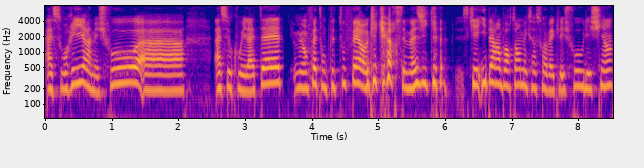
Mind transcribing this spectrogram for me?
à sourire à mes chevaux, à, à secouer la tête. Mais en fait, on peut tout faire au clicker, c'est magique. Ce qui est hyper important, mais que ce soit avec les chevaux ou les chiens,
